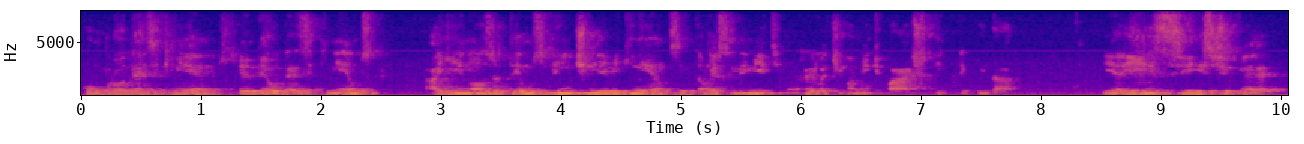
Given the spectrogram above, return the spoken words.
comprou 10.500, vendeu 10.500, aí nós já temos 20.500. Então esse limite é relativamente baixo, tem que ter cuidado. E aí, se estiver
